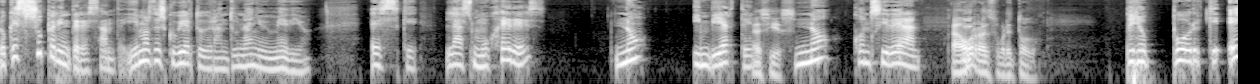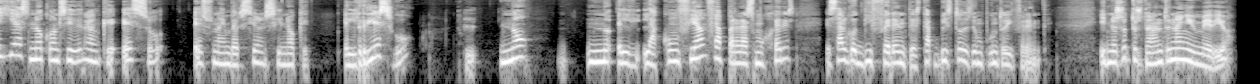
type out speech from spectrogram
lo que es súper interesante y hemos descubierto durante un año y medio es que las mujeres no invierten, Así es. no consideran. Ahorran sobre todo. Pero porque ellas no consideran que eso es una inversión, sino que el riesgo no la confianza para las mujeres es algo diferente, está visto desde un punto diferente. Y nosotros durante un año y medio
